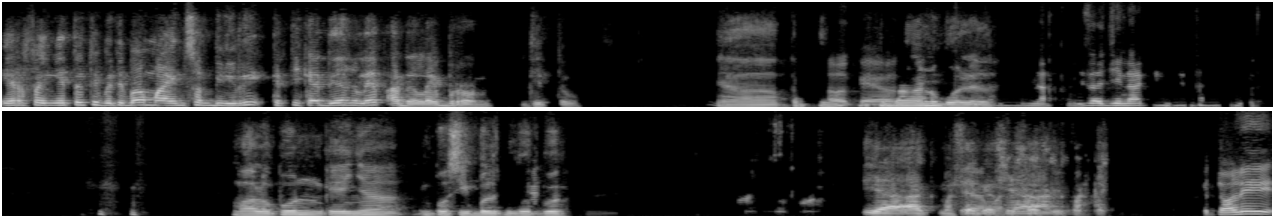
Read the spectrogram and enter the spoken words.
Irving itu tiba-tiba main sendiri ketika dia ngeliat ada LeBron gitu ya Oke, pertimbangan lu boleh lah Nah, bisa jinakin. walaupun kayaknya impossible sih buat gue ya masih Ya, agak masih susah sih. Kecuali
